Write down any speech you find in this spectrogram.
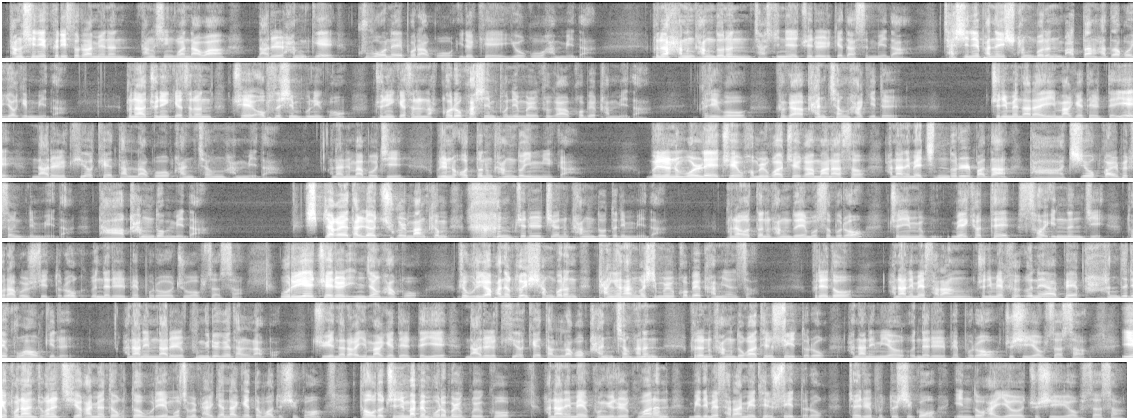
당신이 그리스도라면은 당신과 나와 나를 함께 구원해 보라고 이렇게 요구합니다. 그러나 한 강도는 자신의 죄를 깨닫습니다. 자신이 받는 형벌은 마땅하다고 여깁니다. 그러나 주님께서는 죄 없으신 분이고 주님께서는 거룩하신 분임을 그가 고백합니다. 그리고 그가 간청하기를 주님의 나라에 임하게 될 때에 나를 기억해 달라고 간청합니다. 하나님 아버지, 우리는 어떤 강도입니까? 우리는 원래 죄 허물과 죄가 많아서 하나님의 진노를 받아 다 지옥 갈 백성들입니다. 다 강도입니다. 십자가에 달려 죽을 만큼 큰 죄를 지은 강도들입니다. 그러나 어떤 강도의 모습으로 주님의 곁에 서 있는지 돌아볼 수 있도록 은혜를 베풀어 주옵소서. 우리의 죄를 인정하고 그 우리가 받는 그 형벌은 당연한 것임을 고백하면서 그래도 하나님의 사랑, 주님의 그 은혜 앞에 간절히 구하옵기를 하나님 나를 궁유하게 달라고 주의 나라가 임하게 될 때에 나를 기억해 달라고 간청하는 그런 강도가 될 수 있도록 하나님이여 은혜를 베풀어 주시옵소서. 이 고난 주간을 지켜가며 더욱더 우리의 모습을 발견하게 도와주시고 더욱더 주님 앞에 무릎을 꿇고 하나님의 궁유를 구하는 믿음의 사람이 될 수 있도록 저희를 붙드시고 인도하여 주시옵소서.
